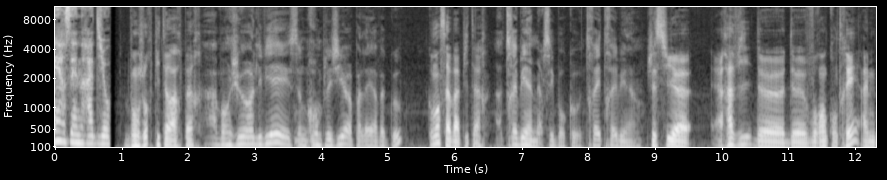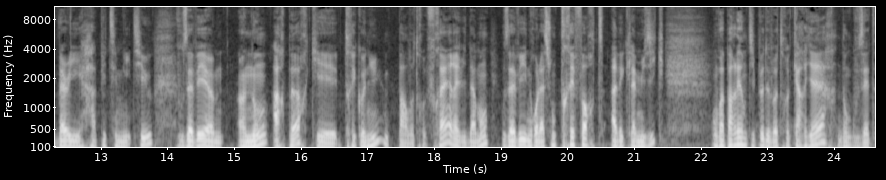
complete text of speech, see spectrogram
RZN Radio. Bonjour Peter Harper. Ah, bonjour Olivier, c'est un grand plaisir de parler avec vous. Comment ça va Peter? Ah, Très bien, merci beaucoup. Très très bien. Je suis euh, ravi de, de vous rencontrer. I'm very happy to meet you. Vous avez euh, un nom, Harper, qui est très connu par votre frère évidemment. Vous avez une relation très forte avec la musique. On va parler un petit peu de votre carrière. Donc vous êtes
